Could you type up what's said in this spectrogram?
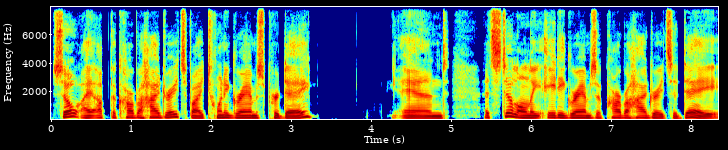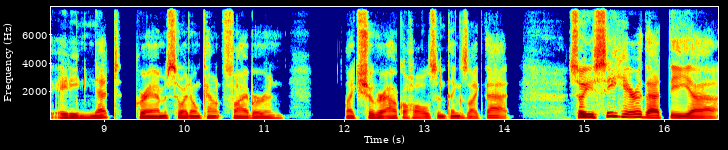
So I upped the carbohydrates by 20 grams per day. And it's still only 80 grams of carbohydrates a day, 80 net grams, so I don't count fiber and like sugar alcohols and things like that. So you see here that the uh,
